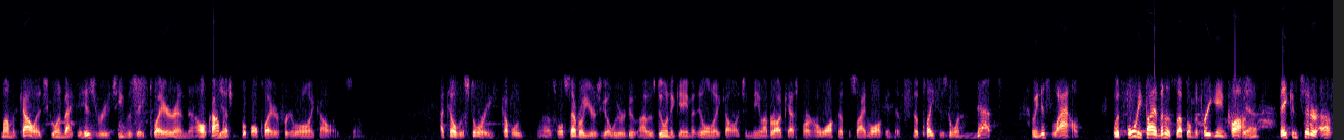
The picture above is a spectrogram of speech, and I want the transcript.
Monmouth, College, going back to his roots, he was a player and all conference football player for Illinois College. So I tell the story. A couple, uh, well, several years ago, we were do, I was doing a game at Illinois College, and me and my broadcast partner were walking up the sidewalk, and the, the place is going nuts. I mean, it's loud. With 45 minutes left on the pregame clock, Yeah. They consider us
